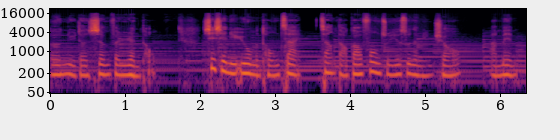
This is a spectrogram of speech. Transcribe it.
儿女的身份认同。谢谢你与我们同在，这样祷告奉主耶稣的名求，阿门。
